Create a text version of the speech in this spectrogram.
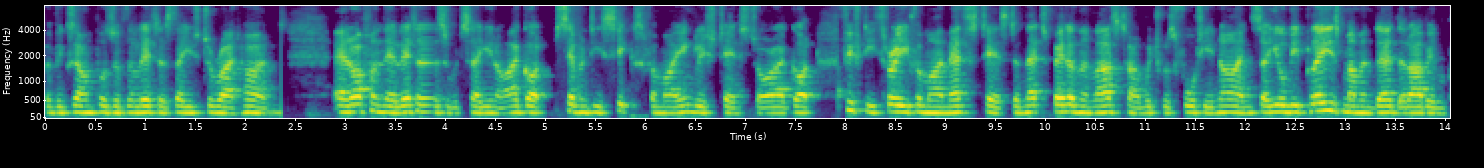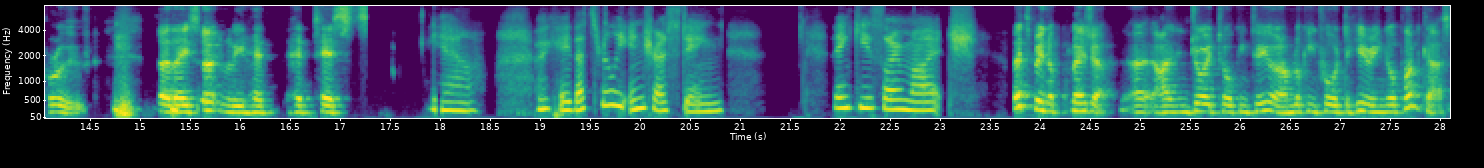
of examples of the letters they used to write home. And often their letters would say, you know, I got 76 for my English test, or I got 53 for my maths test, and that's better than last time, which was 49. So you'll be pleased, mum and dad, that I've improved. so they certainly had had tests. Yeah. Okay, that's really interesting. Thank you so much. That's been a pleasure. Uh, I enjoyed talking to you. and I'm looking forward to hearing your podcast.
